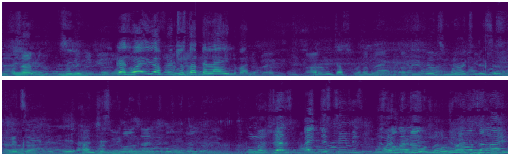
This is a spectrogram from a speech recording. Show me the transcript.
What's happening? Zulu. Guys, why are you afraid to start the line, man? I don't know, just It's you know expensive. Reds are. Can't just make them. Uma, just, hey, this team is who's the line? You know what's the line?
